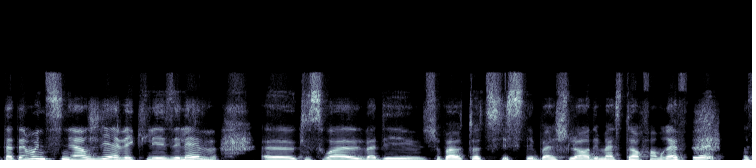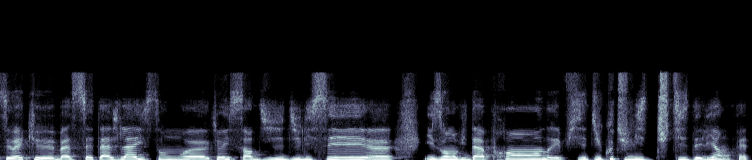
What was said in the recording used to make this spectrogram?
tu as tellement une synergie avec les élèves, que ce soit bah, des, je sais pas, toi, c'est des bachelors, des masters, enfin bref. Bah, c'est vrai que bah, cet âge-là, ils sont, tu vois, ils sortent du, du lycée, ils ont envie d'apprendre et puis du coup, tu, tu tisses des liens en fait.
